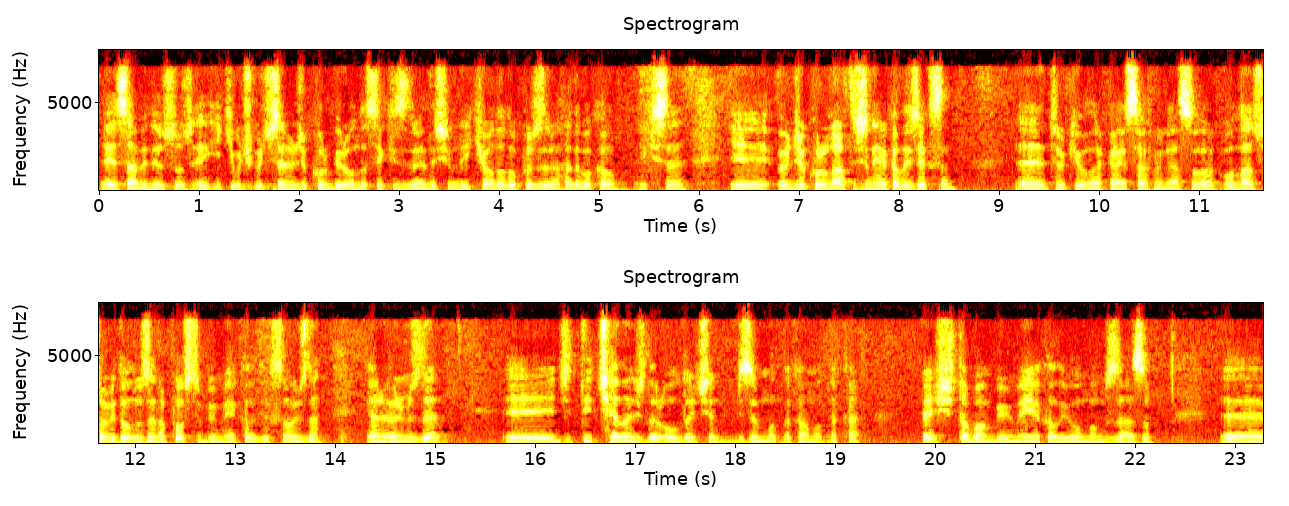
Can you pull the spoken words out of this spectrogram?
hesap ediyorsunuz. E, 2,5-3 sene önce kur 1.10'da liraydı. Şimdi 2.10'da 9 lira. Hadi bakalım. İkisini e, önce kurun artışını yakalayacaksın. E, Türkiye olarak gayri saha milli olarak. Ondan sonra bir de onun üzerine pozitif büyüme yakalayacaksın. O yüzden yani önümüzde e, ciddi challenge'lar olduğu için bizim mutlaka mutlaka 5 taban büyümeyi yakalıyor olmamız lazım. E,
